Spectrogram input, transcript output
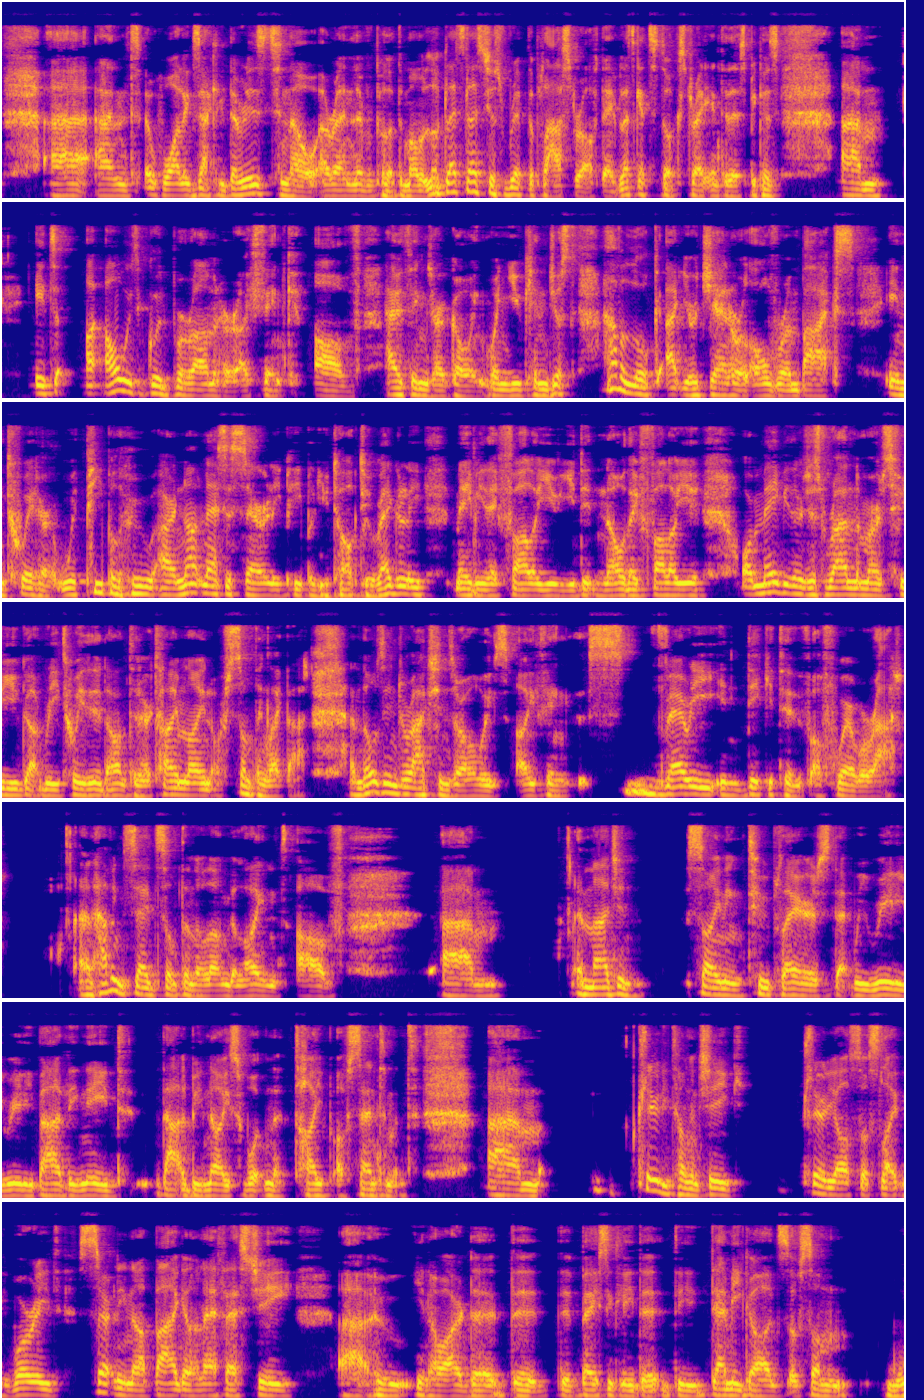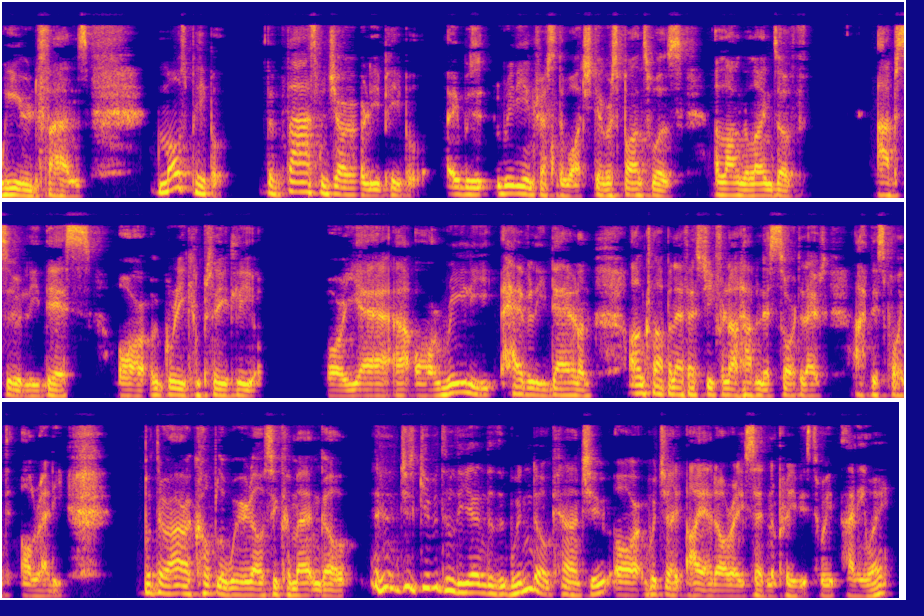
uh, and what exactly there is to know around Liverpool at the moment. Look, let's let's just rip the plaster off, Dave. Let's get stuck straight into this because um, it's always a good barometer, I think, of how things are going when you can just have a look at your general over and backs in Twitter with people who are not necessarily people you talk to regularly. Maybe they follow you, you didn't know they follow you, or maybe they're just randomers who you got retweeted onto their timeline or something like that. And those interactions are always, I think, very indicative of where we're at. And having said something along the lines of, um, imagine signing two players that we really, really badly need. That'd be nice, wouldn't it? Type of sentiment. Um, clearly tongue in cheek, clearly also slightly worried, certainly not bagging on FSG. Uh, who you know are the the, the basically the the demigods of some weird fans. Most people the vast majority of people, it was really interesting to watch. Their response was along the lines of absolutely this or agree completely or yeah, uh, or really heavily down on, on Klopp and FSG for not having this sorted out at this point already. But there are a couple of weirdos who come out and go, just give it till the end of the window, can't you? Or, which I, I had already said in a previous tweet anyway.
